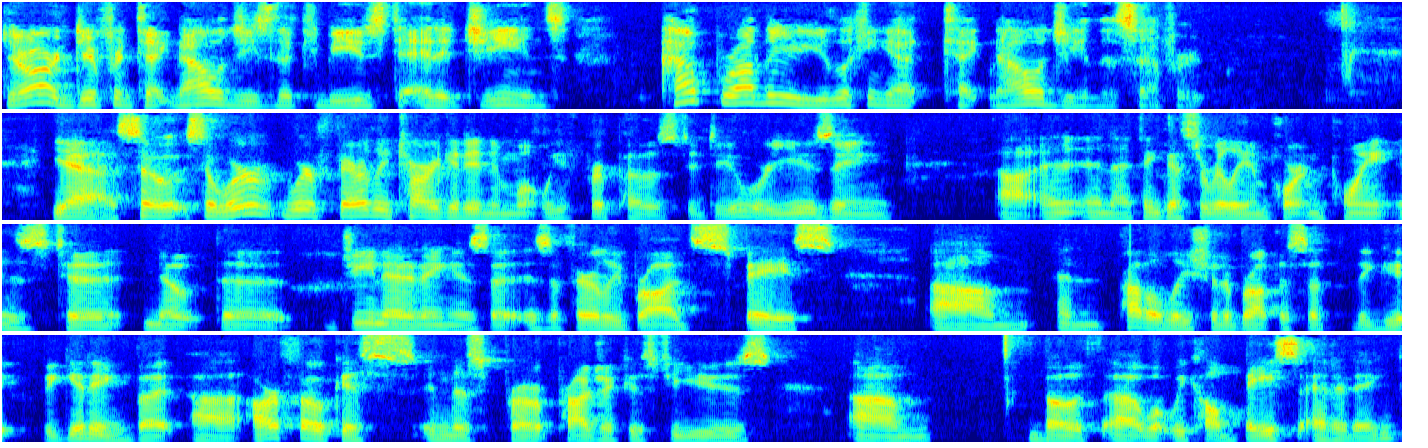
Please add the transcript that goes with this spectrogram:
there are different technologies that can be used to edit genes. How broadly are you looking at technology in this effort? Yeah, so so we're we're fairly targeted in what we've proposed to do. We're using, uh, and, and I think that's a really important point is to note the gene editing is a is a fairly broad space, um, and probably should have brought this up at the beginning. But uh, our focus in this pro- project is to use um, both uh, what we call base editing,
